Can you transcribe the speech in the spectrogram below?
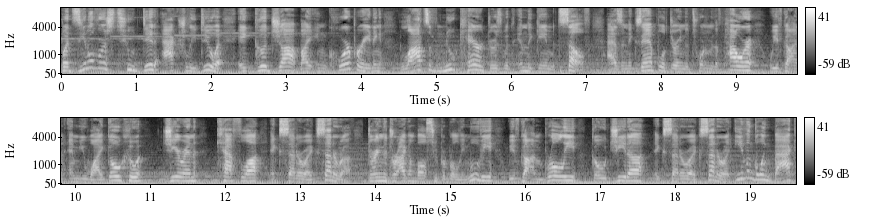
but Xenoverse 2 did actually do a good job by incorporating lots of new characters within the game itself. As an example, during the Tournament of Power, we've gotten MUI Goku, Jiren, Kefla, etc, etc. During the Dragon Ball Super Broly movie, we've gotten Broly, Gogeta, etc, etc. Even going back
